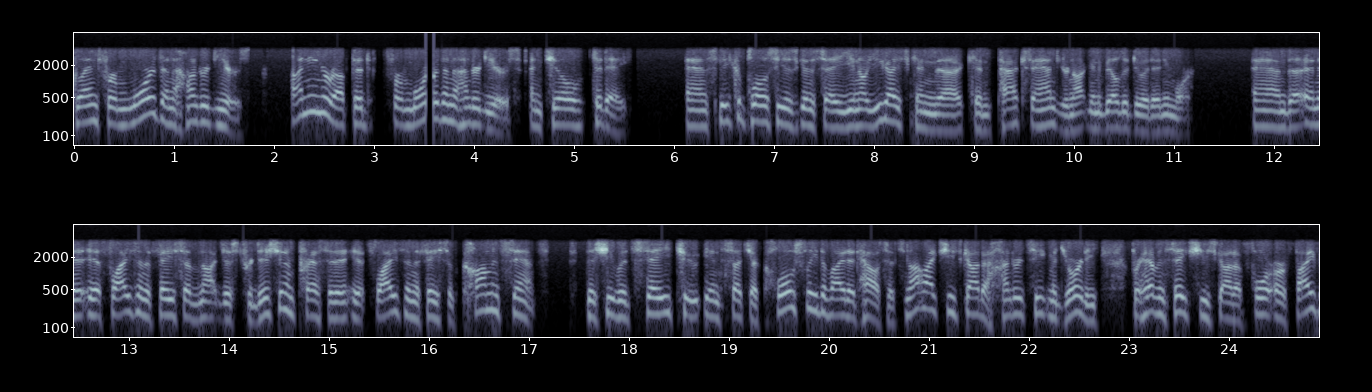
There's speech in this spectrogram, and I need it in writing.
Glenn, for more than 100 years, uninterrupted for more than 100 years until today. And Speaker Pelosi is going to say, you know, you guys can uh, can pack sand. You're not going to be able to do it anymore and uh, and it, it flies in the face of not just tradition and precedent. It flies in the face of common sense that she would say to in such a closely divided house. It's not like she's got a hundred seat majority. For heaven's sake, she's got a four or five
